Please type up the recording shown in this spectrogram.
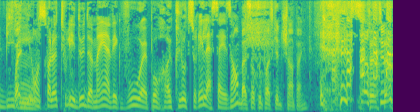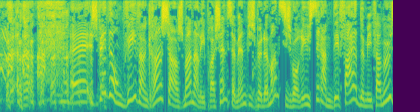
Billy. On sera là tous les deux demain avec vous euh, pour clôturer la saison. Ben, surtout parce qu'il y a du champagne. Surtout. Euh, je vais donc vivre un grand changement dans les prochaines semaines, puis je me demande si je vais réussir à me défaire de mes fameuses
